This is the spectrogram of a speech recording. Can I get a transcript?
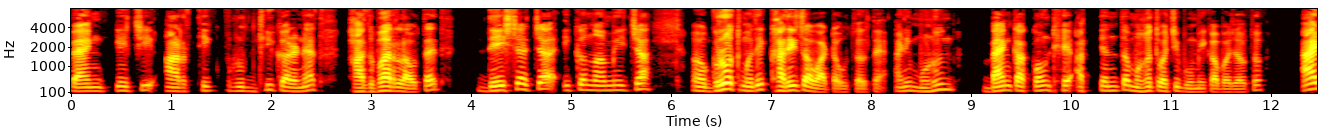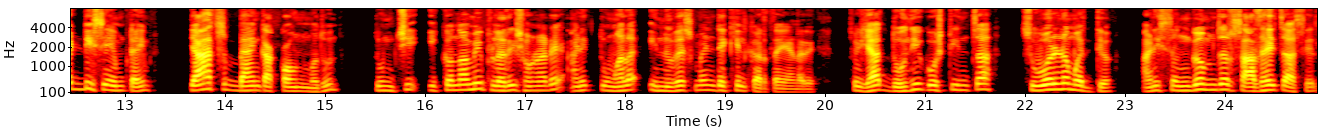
बँकेची आर्थिक वृद्धी करण्यात हातभार लावतायत. देशाच्या इकॉनॉमीच्या ग्रोथमध्ये खारीचा वाटा उचलत आहे आणि म्हणून बँक अकाउंट हे अत्यंत महत्त्वाची भूमिका बजावतं. ॲट दी सेम टाईम त्याच बँक अकाउंटमधून तुमची इकॉनॉमी फ्लरिश होणार आहे आणि तुम्हाला इन्व्हेस्टमेंट देखील करता येणार आहे. सो ह्या दोन्ही गोष्टींचा सुवर्ण मध्य आणि संगम जर साधायचा असेल,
